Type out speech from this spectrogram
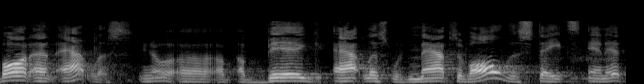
bought an atlas, you know, a, a, big atlas with maps of all the states in it,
